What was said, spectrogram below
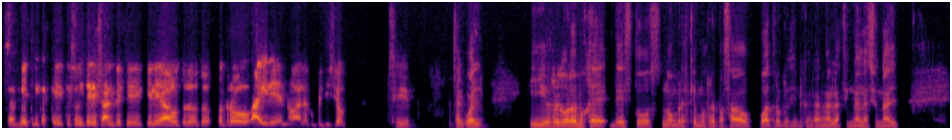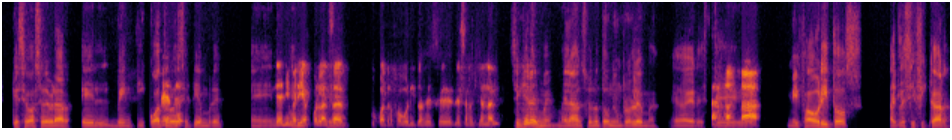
esas métricas que, que son interesantes, que, que le da otro, otro, otro aire, ¿no? A la competición. Sí, tal cual. Y recordemos que de estos nombres que hemos repasado, cuatro clasificarán a la final nacional que se va a celebrar el 24 de septiembre. en- ¿Te animarías en por lanzar tus cuatro favoritos de, ese, de regional? Si quieres, me, me lanzo, no tengo ningún problema. A ver, este, a mis favoritos a clasificar,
